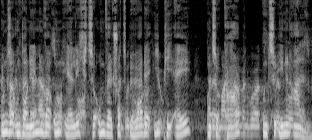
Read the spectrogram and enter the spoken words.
unser Unternehmen war unehrlich zur Umweltschutzbehörde EPA und zur CARB und zu Ihnen allen.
